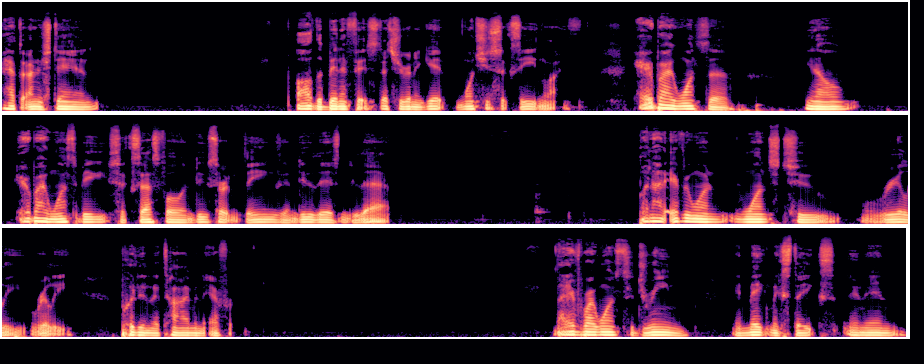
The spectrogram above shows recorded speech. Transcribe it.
have to understand all the benefits that you're going to get once you succeed in life. Everybody wants to, you know, everybody wants to be successful and do certain things and do this and do that. But not everyone wants to really, really put in the time and effort. Not everybody wants to dream and make mistakes and then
